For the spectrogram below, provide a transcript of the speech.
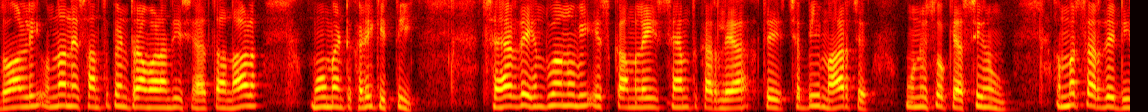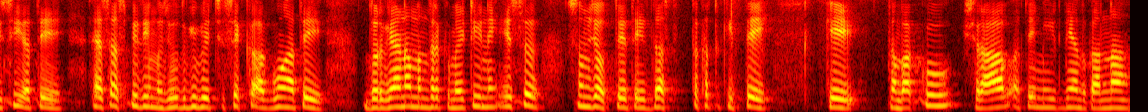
ਦਿਵਾਉਣ ਲਈ ਉਹਨਾਂ ਨੇ ਸੰਤ ਭਿੰਡਰਾਂ ਵਾਲਿਆਂ ਦੀ ਸਹਾਇਤਾ ਨਾਲ ਮੂਵਮੈਂਟ ਖੜੀ ਕੀਤੀ। ਸ਼ਹਿਰ ਦੇ ਹਿੰਦੂਆਂ ਨੂੰ ਵੀ ਇਸ ਕੰਮ ਲਈ ਸਹਿਮਤ ਕਰ ਲਿਆ ਅਤੇ 26 ਮਾਰਚ 1981 ਨੂੰ ਅੰਮ੍ਰਿਤਸਰ ਦੇ ਡੀਸੀ ਅਤੇ ਐਸਐਸਪੀ ਦੀ ਮੌਜੂਦਗੀ ਵਿੱਚ ਸਿੱਖ ਆਗੂਆਂ ਅਤੇ ਦੁਰਗਿਆਣਾ ਮੰਦਰ ਕਮੇਟੀ ਨੇ ਇਸ ਸਮਝੌਤੇ ਤੇ ਦਸਤਖਤ ਕੀਤੇ ਕਿ ਤੰਬਾਕੂ, ਸ਼ਰਾਬ ਅਤੇ ਮੀਟ ਦੀਆਂ ਦੁਕਾਨਾਂ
